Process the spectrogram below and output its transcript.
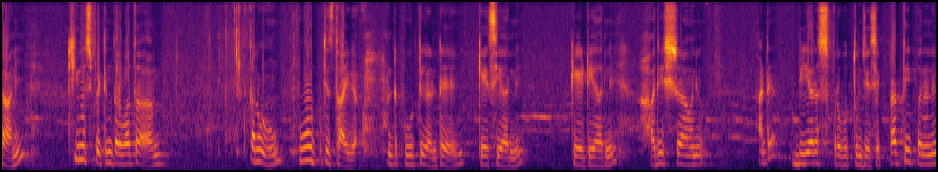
కానీ క్యూ న్యూస్ పెట్టిన తర్వాత తను పూర్తి స్థాయిగా అంటే పూర్తిగా అంటే కేసీఆర్ని కేటీఆర్ని హరీష్ రావుని అంటే బీఆర్ఎస్ ప్రభుత్వం చేసే ప్రతి పనిని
